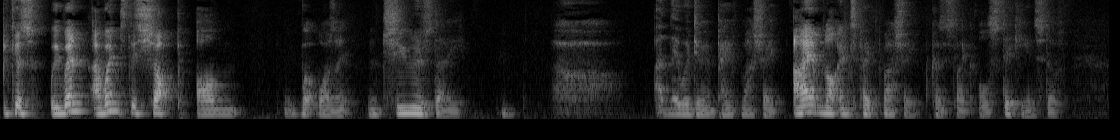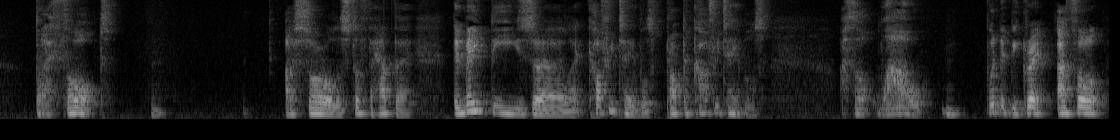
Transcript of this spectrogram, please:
because we went, I went to this shop on what was it Tuesday, and they were doing paper mache. I am not into paper mache because it's like all sticky and stuff. But I thought, I saw all the stuff they had there. They made these uh, like coffee tables, proper coffee tables. I thought, wow, wouldn't it be great? I thought,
